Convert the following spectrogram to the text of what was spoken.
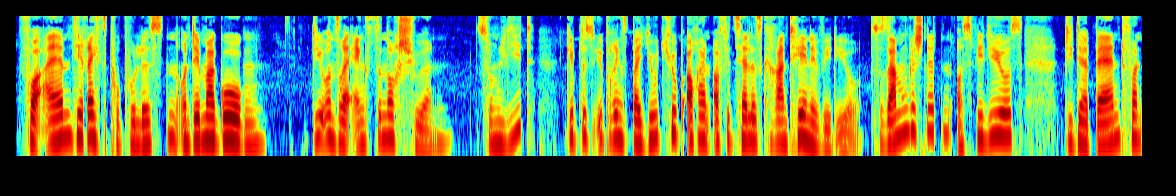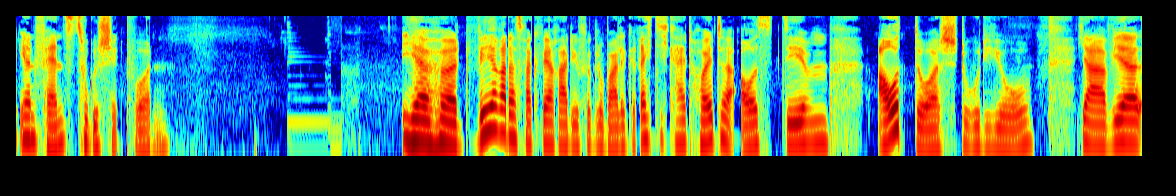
vor allem die Rechtspopulisten und Demagogen, die unsere Ängste noch schüren. Zum Lied gibt es übrigens bei YouTube auch ein offizielles Quarantänevideo, zusammengeschnitten aus Videos, die der Band von ihren Fans zugeschickt wurden. Ihr hört Vera, das war Querradio für globale Gerechtigkeit, heute aus dem Outdoor-Studio. Ja, wir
